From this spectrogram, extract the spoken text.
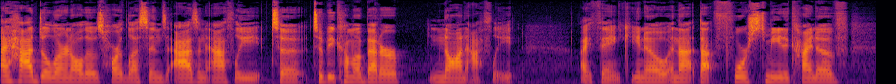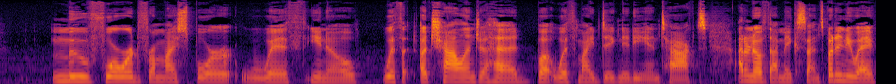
I had to learn all those hard lessons as an athlete to to become a better non-athlete. I think, you know, and that that forced me to kind of move forward from my sport with, you know, with a challenge ahead, but with my dignity intact. I don't know if that makes sense. But anyway,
